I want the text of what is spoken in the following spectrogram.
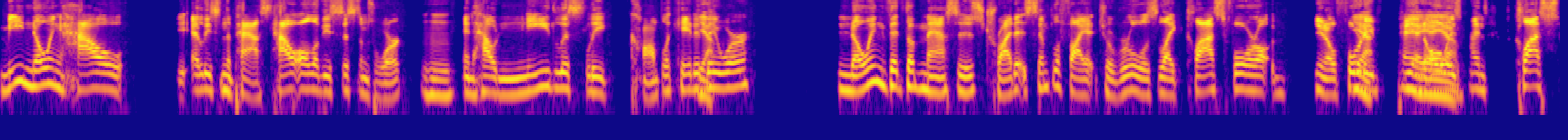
me knowing how at least in the past how all of these systems work hmm and how needlessly complicated Yeah. they were knowing that the masses try to simplify it to rules like class 4 you know 40 Yeah. pen Yeah, always pens class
